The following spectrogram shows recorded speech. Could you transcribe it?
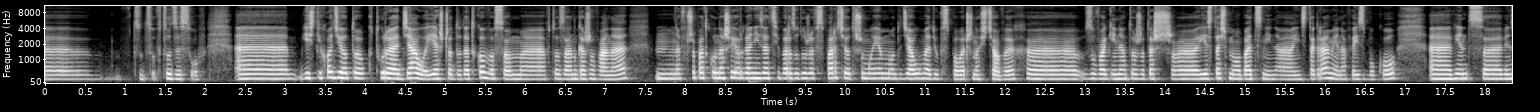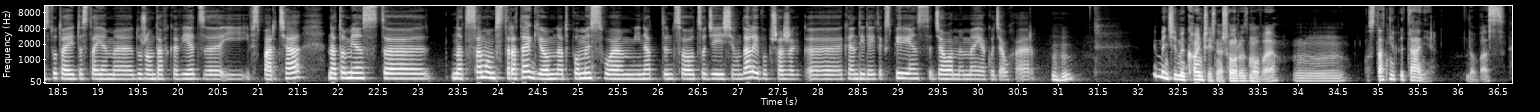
W cudz- w cudzysłów. E, Jeśli chodzi o to, które działy jeszcze dodatkowo są e, w to zaangażowane, mm, w przypadku naszej organizacji bardzo duże wsparcie otrzymujemy od działu mediów społecznościowych, e, z uwagi na to, że też jesteśmy obecni na Instagramie, na Facebooku, więc, więc tutaj dostajemy dużą dawkę wiedzy i, i wsparcia. Natomiast nad samą strategią, nad pomysłem i nad tym, co, co dzieje się dalej w obszarze e, Candidate Experience, działamy my jako dział HR. Mhm. I będziemy kończyć naszą rozmowę. Mm, Ostatnie pytanie do Was.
